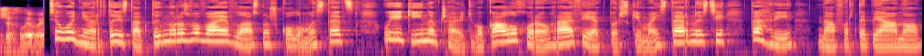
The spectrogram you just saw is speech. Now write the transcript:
жахливо. Сьогодні артист активно розвиває власну школу мистецтв, у якій навчають вокалу, хореографії, акторській майстерності та грі на фортепіано.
